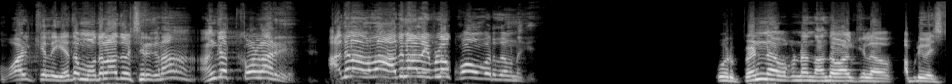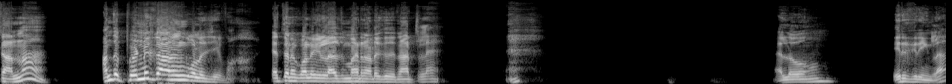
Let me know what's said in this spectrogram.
வாழ்க்கையில எதை முதலாவது வச்சிருக்கிறான்? அங்க கோளாறு. அதனால தான் அதனால இவ்வளவு கோபம் வருது அவனுக்கு. ஒரு பெண்ணை கொண்டாந்து அந்த வாழ்க்கையில் அப்படி வச்சிட்டான்னா அந்த பெண்ணுக்காகவும் கொலை செய்வான். எத்தனை கொலைகள் அது மாதிரி நடக்குது நாட்டில்? ஹலோ? இருக்கிறீங்களா?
